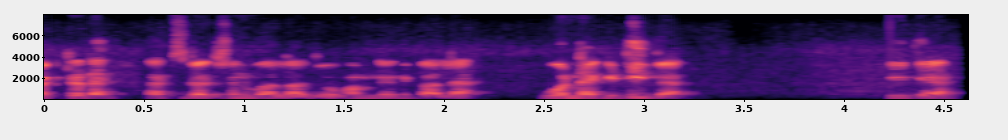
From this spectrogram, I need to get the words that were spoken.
वेक्टर है एक्स डायरेक्शन वाला जो हमने निकाला है, वो नेगेटिव है। ठीक है?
